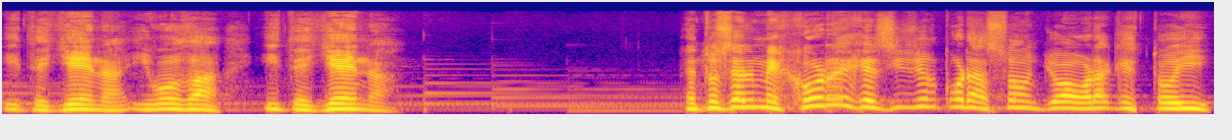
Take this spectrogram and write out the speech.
y te llena. Y vos da y te llena. Entonces el mejor ejercicio del corazón, yo ahora que estoy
